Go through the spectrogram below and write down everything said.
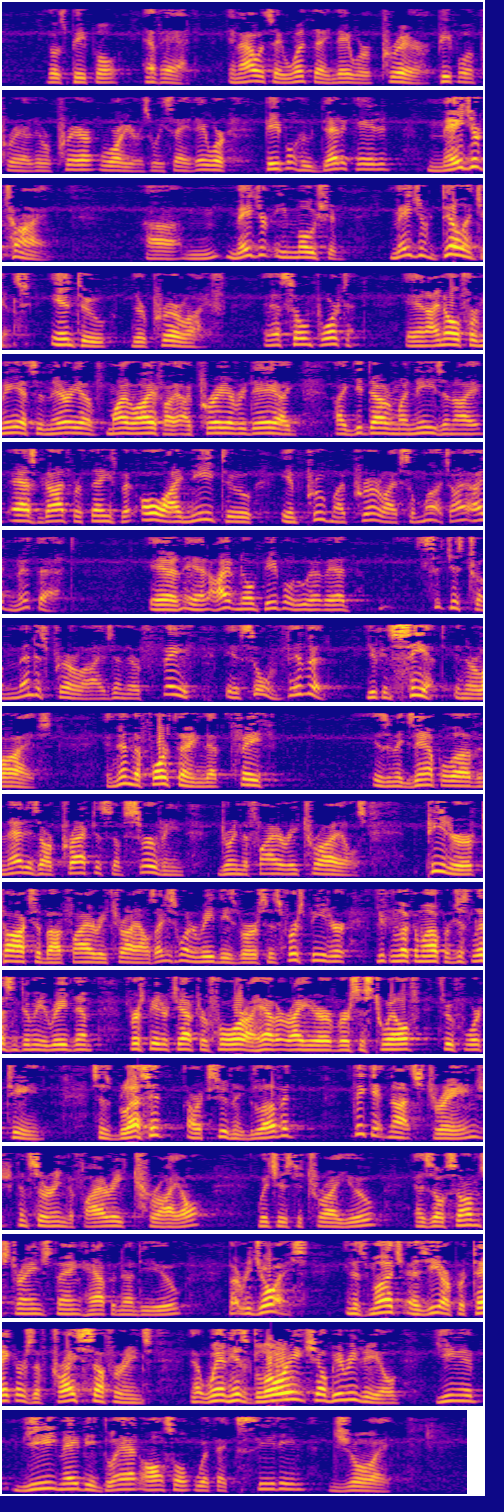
those people have had? And I would say one thing, they were prayer, people of prayer. They were prayer warriors, we say. They were people who dedicated major time uh, major emotion, major diligence into their prayer life. And that's so important. And I know for me, it's an area of my life. I, I pray every day. I, I get down on my knees and I ask God for things, but oh, I need to improve my prayer life so much. I, I admit that. And, and I've known people who have had just tremendous prayer lives and their faith is so vivid. You can see it in their lives. And then the fourth thing that faith is an example of, and that is our practice of serving during the fiery trials. Peter talks about fiery trials. I just want to read these verses. First Peter, you can look them up or just listen to me read them. First Peter chapter 4, I have it right here, verses 12 through 14. It says, Blessed, or excuse me, beloved, think it not strange concerning the fiery trial, which is to try you, as though some strange thing happened unto you. But rejoice, inasmuch as ye are partakers of Christ's sufferings, that when his glory shall be revealed, ye, ye may be glad also with exceeding joy.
